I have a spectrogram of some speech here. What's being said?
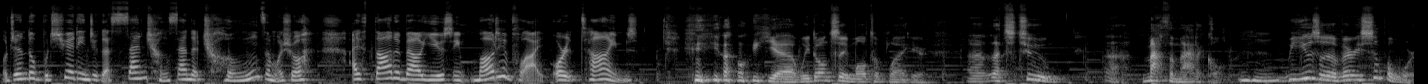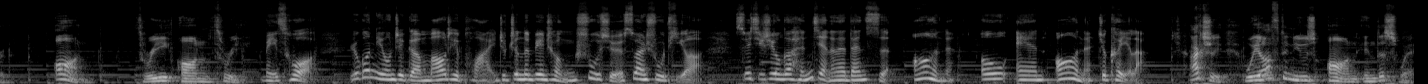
我真的都不确定这个三乘三的乘怎么说。I thought about using multiply or times. yeah, we don't say multiply here. Uh, that's too uh, mathematical. Mm-hmm. We use a very simple word, on. Three on three，没错。如果你用这个 multiply，就真的变成数学算术题了。所以其实用个很简单的单词 on，o n on 就可以了。Actually, we often use on in this way.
